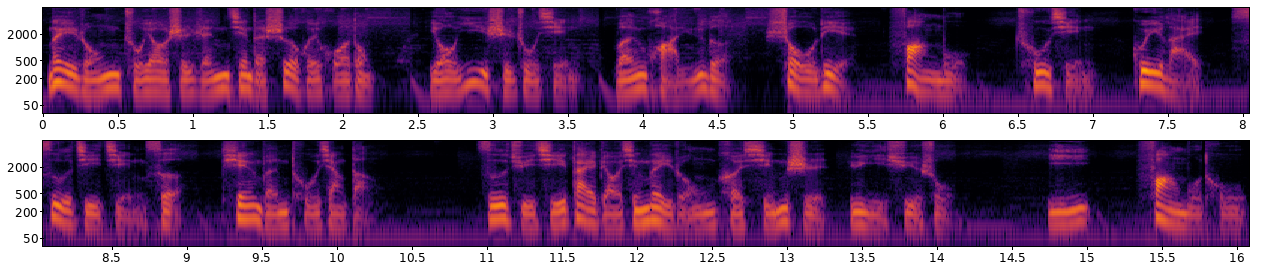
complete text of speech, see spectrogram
内容主要是人间的社会活动，有衣食住行、文化娱乐、狩猎、放牧、出行、归来、四季景色、天文图像等。兹举其代表性内容和形式予以叙述。一、放牧图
